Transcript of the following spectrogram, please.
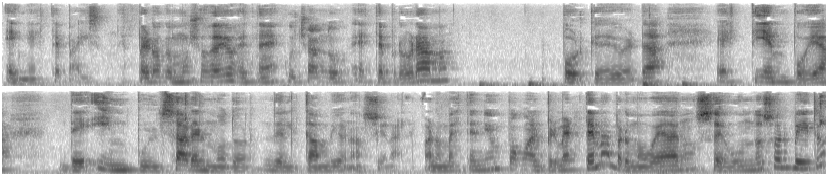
en este país. Espero que muchos de ellos estén escuchando este programa porque de verdad es tiempo ya de impulsar el motor del cambio nacional. Bueno, me extendí un poco en el primer tema, pero me voy a dar un segundo sorbito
